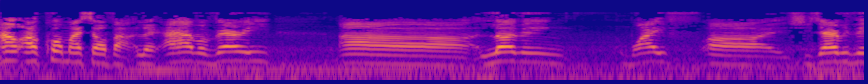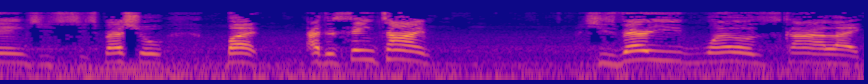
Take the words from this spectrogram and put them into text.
I'll, I'll call myself out. Like I have a very uh, loving wife. Uh, she's everything. She's she's special, but at the same time she's very one of those kind of like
